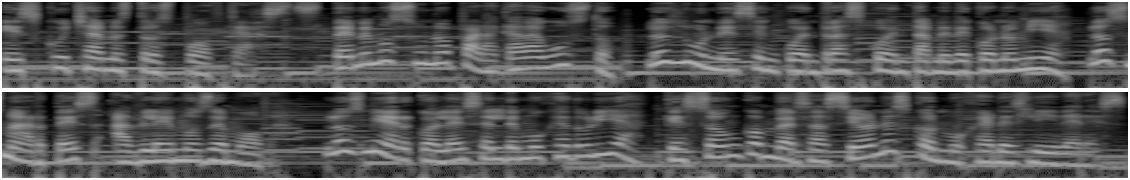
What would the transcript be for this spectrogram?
Escucha nuestros podcasts. Tenemos uno para cada gusto. Los lunes encuentras Cuéntame de Economía. Los martes hablemos de moda. Los miércoles el de Mujeduría, que son conversaciones con mujeres líderes.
